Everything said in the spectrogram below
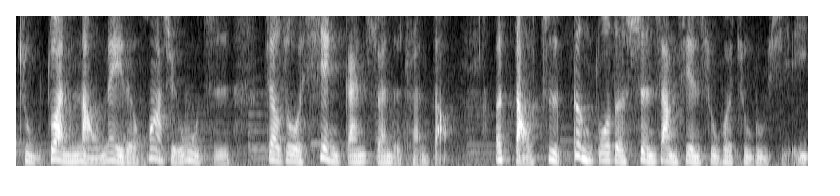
阻断脑内的化学物质，叫做腺苷酸的传导，而导致更多的肾上腺素会注入血液。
